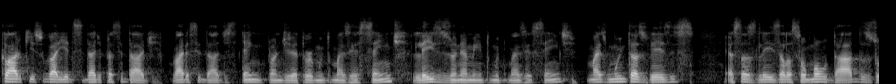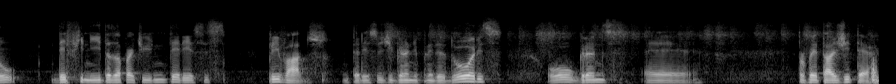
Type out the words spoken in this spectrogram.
Claro que isso varia de cidade para cidade. Várias cidades têm um plano diretor muito mais recente, leis de zoneamento muito mais recentes, mas muitas vezes essas leis elas são moldadas ou definidas a partir de interesses privados, interesses de grandes empreendedores ou grandes é, proprietários de terra.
